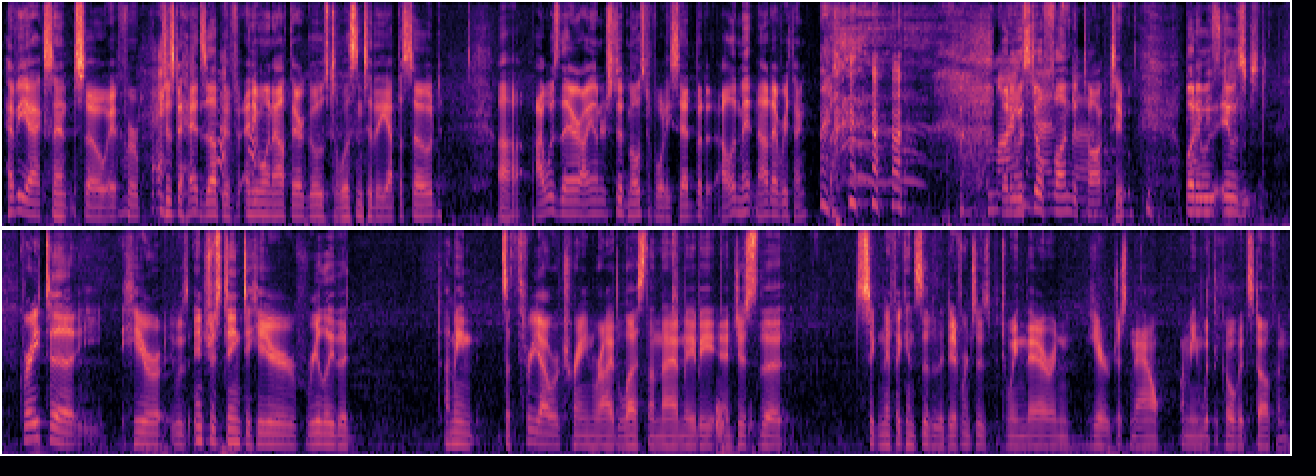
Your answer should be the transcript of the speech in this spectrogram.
Heavy accent, so if for just a heads up, if anyone out there goes to listen to the episode, uh, I was there. I understood most of what he said, but I'll admit not everything. but it was still fun to uh, talk to. But it was it was great to hear. It was interesting to hear really the. I mean, it's a three-hour train ride, less than that maybe, and just the significance of the differences between there and here just now. I mean, with the COVID stuff and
